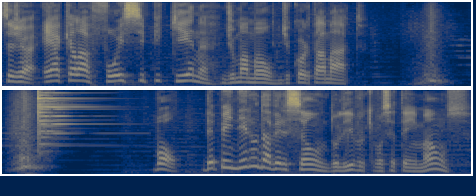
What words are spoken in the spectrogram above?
Ou seja, é aquela foice pequena de uma mão de cortar mato. Bom, dependendo da versão do livro que você tem em mãos,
